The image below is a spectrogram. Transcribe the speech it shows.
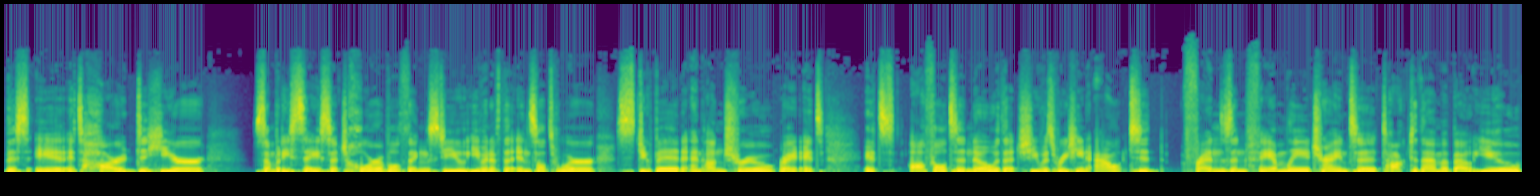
This is it's hard to hear somebody say such horrible things to you even if the insults were stupid and untrue right it's it's awful to know that she was reaching out to friends and family trying to talk to them about you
